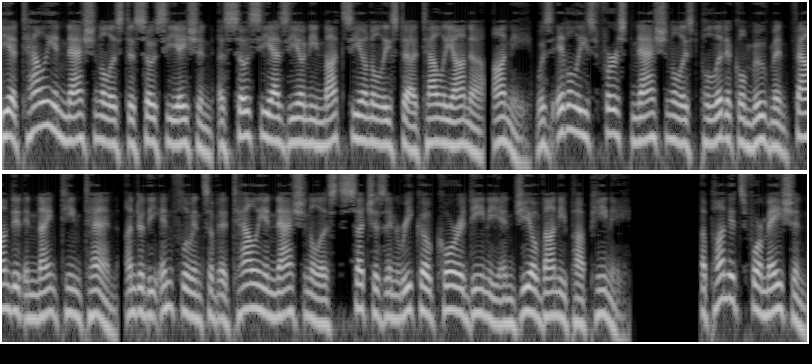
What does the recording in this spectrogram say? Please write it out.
The Italian Nationalist Association Associazione Nazionalista Italiana, ANI was Italy's first nationalist political movement founded in 1910, under the influence of Italian nationalists such as Enrico Corradini and Giovanni Papini. Upon its formation,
